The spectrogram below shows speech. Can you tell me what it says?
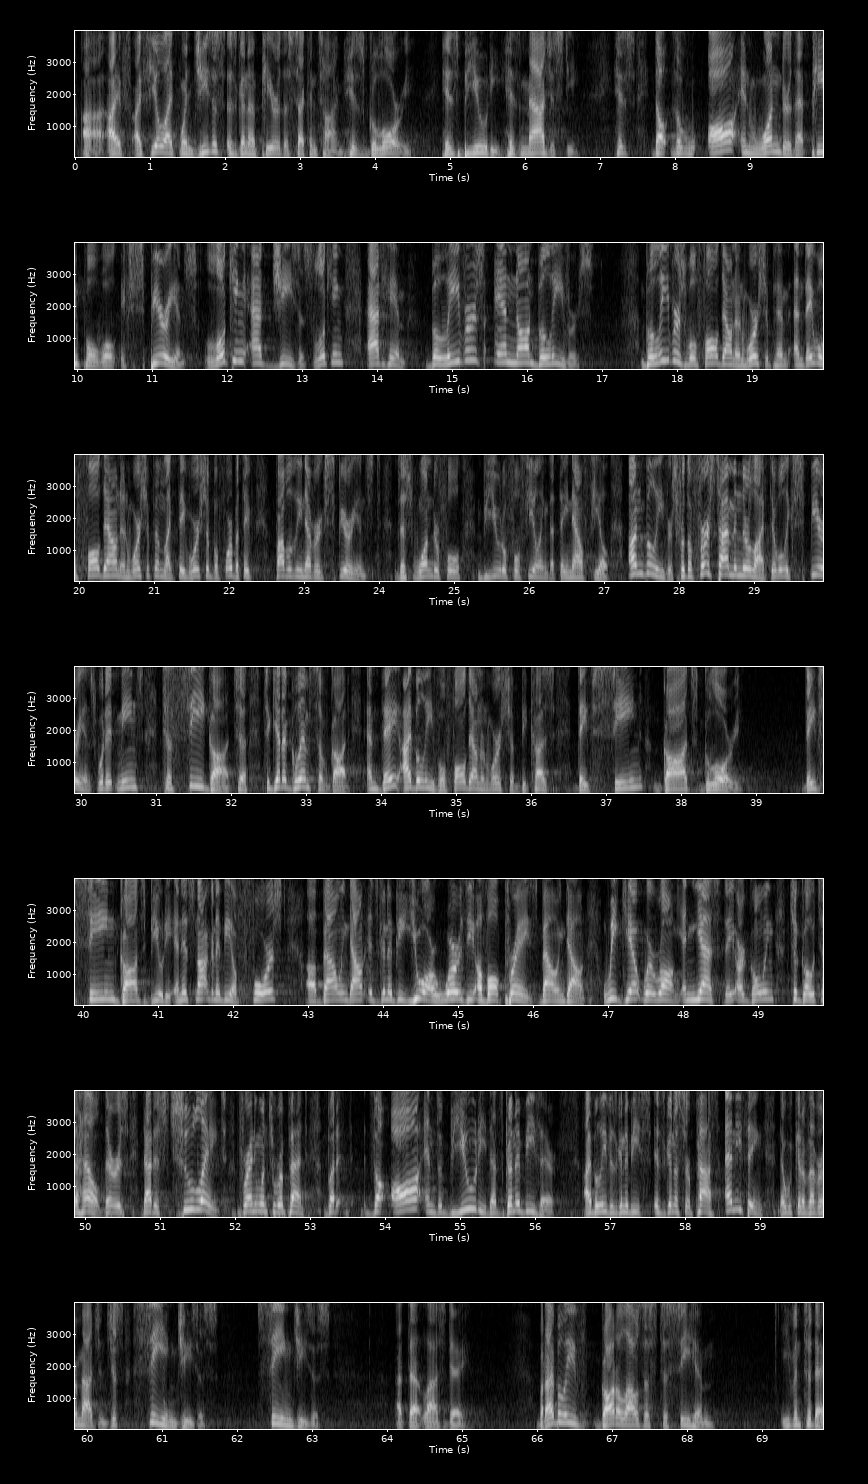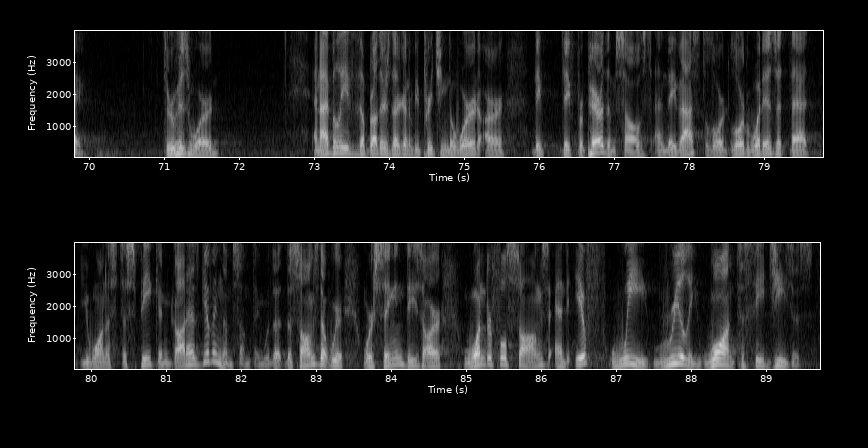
I, I, I feel like when jesus is going to appear the second time his glory his beauty his majesty his the, the awe and wonder that people will experience looking at jesus looking at him believers and non-believers Believers will fall down and worship him, and they will fall down and worship him like they've worshiped before, but they've probably never experienced this wonderful, beautiful feeling that they now feel. Unbelievers, for the first time in their life, they will experience what it means to see God, to, to get a glimpse of God. And they, I believe, will fall down and worship because they've seen God's glory. They've seen God's beauty, and it's not going to be a forced uh, bowing down. It's going to be, You are worthy of all praise, bowing down. We get we're wrong. And yes, they are going to go to hell. There is, that is too late for anyone to repent. But the awe and the beauty that's going to be there, I believe, is going to be is going to surpass anything that we could have ever imagined. Just seeing Jesus, seeing Jesus at that last day. But I believe God allows us to see Him even today, through His Word. And I believe the brothers that are going to be preaching the Word are, they've, they've prepared themselves and they've asked the Lord, Lord, what is it that you want us to speak? And God has given them something. The, the songs that we're, we're singing, these are wonderful songs. And if we really want to see Jesus,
